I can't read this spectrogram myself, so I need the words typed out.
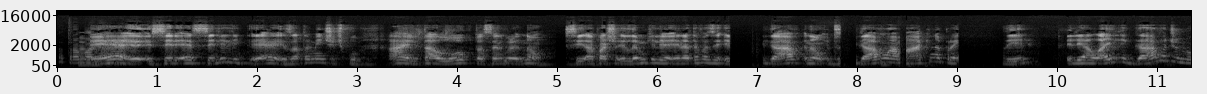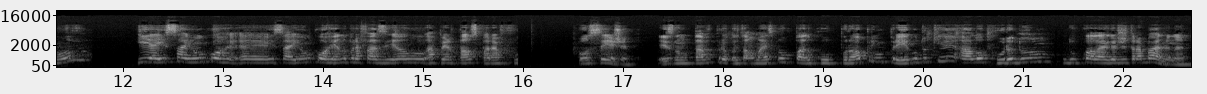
a trabalhar. É, se ele, é, se ele é exatamente, tipo, ah, ele tá louco, tá saindo, não, se a parte, eu lembro que ele, ele até fazia, ele ligava, não, desligavam a máquina para dele, ele ia lá e ligava de novo e aí saíam, corre, é, correndo para fazer o, apertar os parafusos ou seja, eles não estavam mais preocupados com o próprio emprego do que a loucura do, do colega de trabalho, né?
